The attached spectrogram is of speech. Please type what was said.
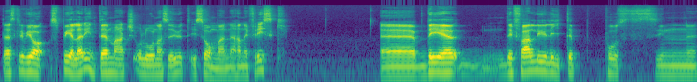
Där skrev jag, spelar inte en match och lånas ut i sommar när han är frisk. Eh, det, det faller ju lite på sin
